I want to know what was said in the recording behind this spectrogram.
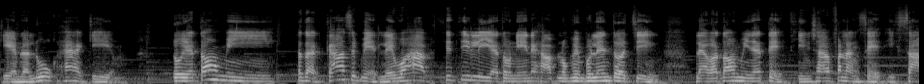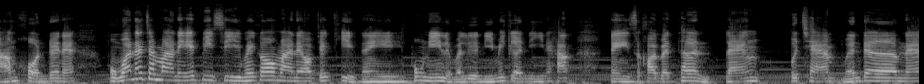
เกมละลูก 5 เกม โดยจะต้องมีสแตท91 เลเวลอัพซิติเลียตรงนี้นะครับ ลงเป็นผู้เล่นตัวจริง แล้วก็ต้องมีนักเตะทีมชาติฝรั่งเศสอีก 3 คนด้วยนะ ผมว่าน่าจะมาใน SBC ไม่ก็มาใน Objective ในพรุ่งนี้หรือมะรืนนี้ไม่เกินนี้นะครับ ใน s c o r e Battle แรงฟุตแชมป์เหมือนเดิมนะ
